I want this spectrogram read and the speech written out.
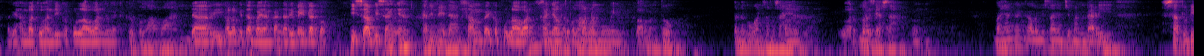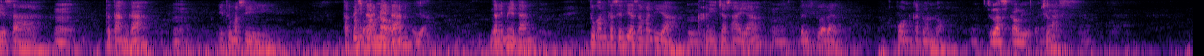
Bagi hamba Tuhan di kepulauan juga. Kepulauan Dari kalau kita bayangkan dari Medan kok bisa-bisanya dari Medan sampai kepulauan Sampai hanya untuk kepulauan. menemui Bapak. untuk peneguhan sama saya. Luar biasa. Luar biasa. Hmm. Bayangkan kalau misalnya cuma dari satu desa Hmm. tetangga Hmm. itu masih tapi ini Masuk dari akal. Medan, Iya. dari Medan Tuhan kasih dia sama dia Hmm. gereja saya Hmm. dari situ ada pohon kadondong Jelas sekali ya Pak. jelas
